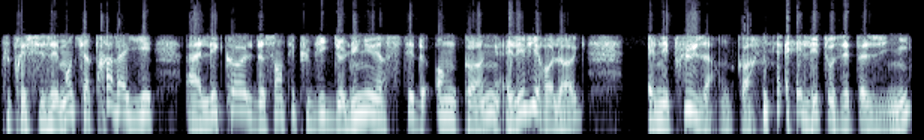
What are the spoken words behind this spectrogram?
plus précisément, qui a travaillé à l'école de santé publique de l'université de Hong Kong. Elle est virologue. Elle n'est plus à Hong Kong. elle est aux États-Unis.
